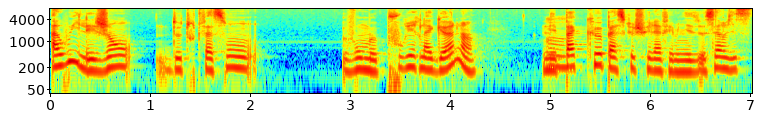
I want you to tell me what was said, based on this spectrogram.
ah oui, les gens, de toute façon, vont me pourrir la gueule, mais mm. pas que parce que je suis la féministe de service,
